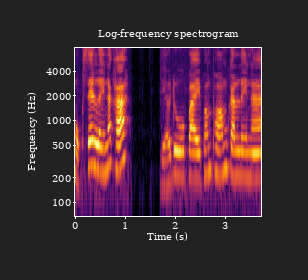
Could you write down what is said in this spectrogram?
6 เส้นเลยนะคะ เดี๋ยวดูไปพร้อมๆกันเลยนะ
